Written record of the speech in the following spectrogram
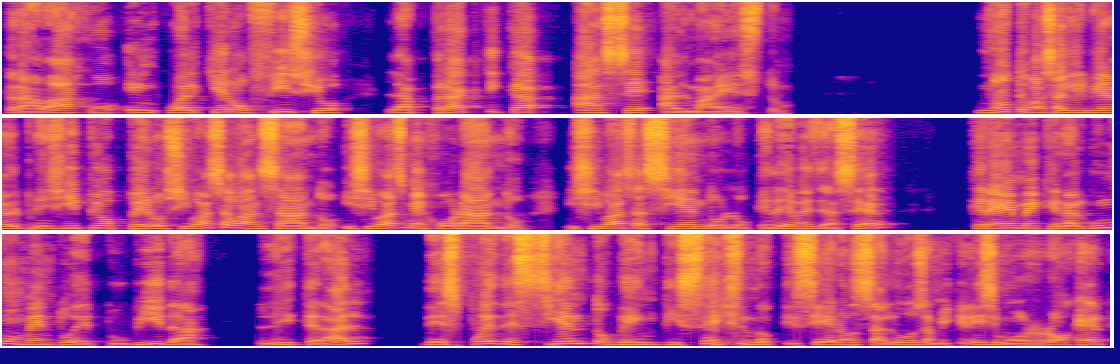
trabajo, en cualquier oficio, la práctica hace al maestro. No te va a salir bien al principio, pero si vas avanzando y si vas mejorando y si vas haciendo lo que debes de hacer, créeme que en algún momento de tu vida, literal, después de 126 noticieros, saludos a mi queridísimo Roger,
